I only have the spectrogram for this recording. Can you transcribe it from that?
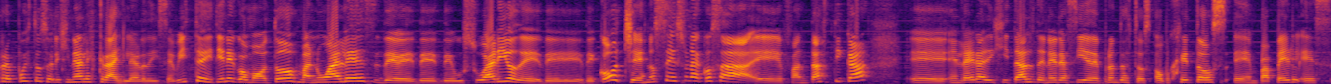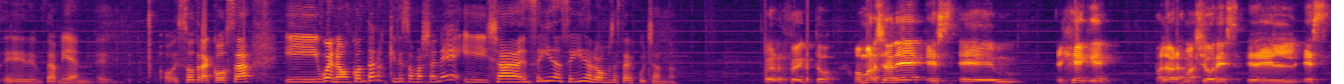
repuestos originales Chrysler, dice, ¿viste? Y tiene como todos manuales de, de- de usuario de, de- de coches. No sé, es una cosa eh, fantástica. Eh, en la era digital tener así de pronto estos objetos en papel es eh, también... es otra cosa. Y bueno, contanos quién es Omar Jané y ya enseguida, enseguida lo vamos a estar escuchando. Perfecto. Omar Jané es eh, el jeque, palabras mayores, es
